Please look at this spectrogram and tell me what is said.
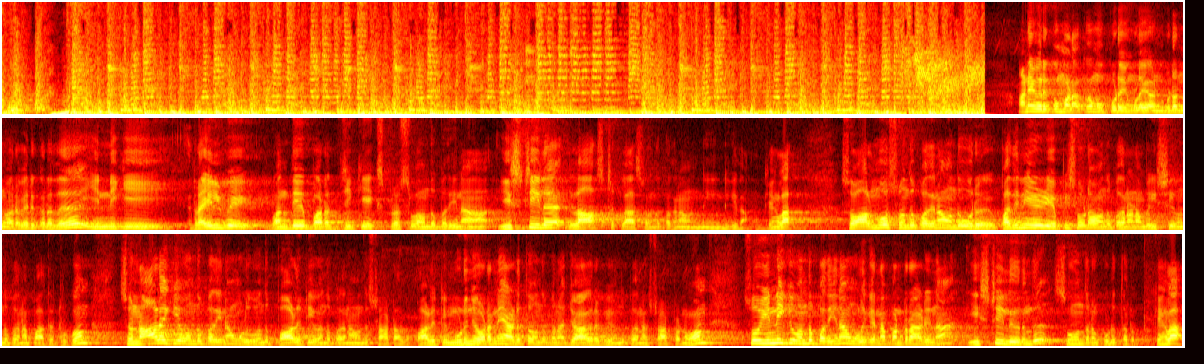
அனைவருக்கும் வணக்கம். முப்புடை உங்களை அன்புடன் வரவேற்கிறது. இன்னைக்கு ரயில்வே வந்தே பாரத் ஜிகே எக்ஸ்பிரஸில் வந்து பார்த்திங்கன்னா ஹிஸ்ட்ரியில் லாஸ்ட் கிளாஸ் வந்து பார்த்திங்கன்னா வந்து இன்றைக்கி தான். ஓகேங்களா? ஸோ ஆல்மோஸ்ட் வந்து பார்த்தீங்கன்னா வந்து ஒரு பதினேழு எபிசோடாக வந்து பார்த்திங்கன்னா நம்ம ஹிஸ்ட்ரி வந்து பார்த்திங்கன்னா பார்த்துட்ருக்கோம் ஸோ நாளைக்கு வந்து பார்த்திங்கன்னா உங்களுக்கு வந்து பாலிட்டி வந்து பார்த்திங்கன்னா வந்து ஸ்டார்ட் ஆகுது பாலிட்டி முடிஞ்ச உடனே அடுத்து வந்து பார்த்திங்கன்னா ஜாகிரஃபி வந்து பார்த்திங்கன்னா ஸ்டார்ட் பண்ணுவோம் ஸோ இன்றைக்கி வந்து பார்த்திங்கன்னா உங்களுக்கு என்ன பண்ணுறேன் அப்படின்னா ஹிஸ்ட்ரியிலிருந்து சுதந்திரம் கொடுத்துரும் ஓகேங்களா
